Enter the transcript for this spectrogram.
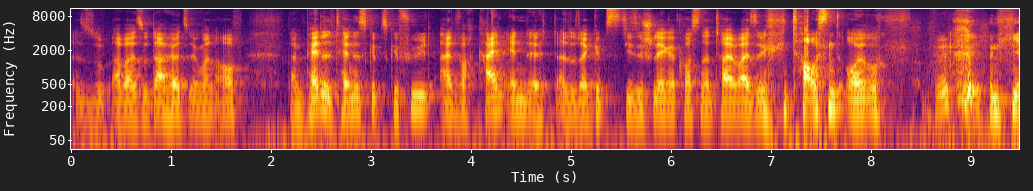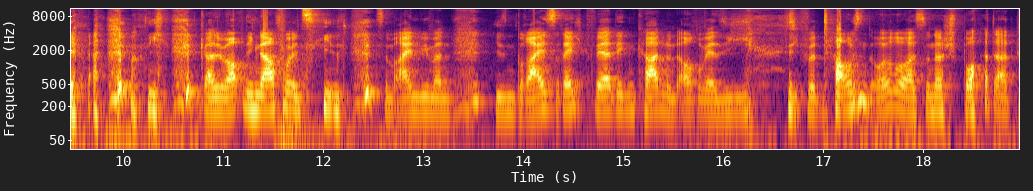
Also, aber so da hört es irgendwann auf. Beim Paddle-Tennis gibt es gefühlt einfach kein Ende. Also da gibt es, diese Schläger kosten dann teilweise 1000 Euro. Wirklich? Und, ja, und ich kann überhaupt nicht nachvollziehen, zum einen, wie man diesen Preis rechtfertigen kann und auch wer sich, sich für 1000 Euro aus so einer Sportart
